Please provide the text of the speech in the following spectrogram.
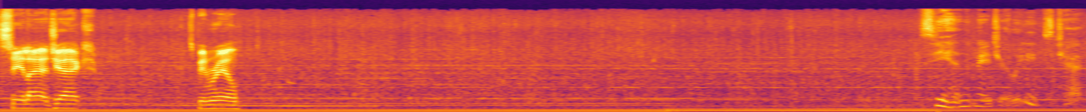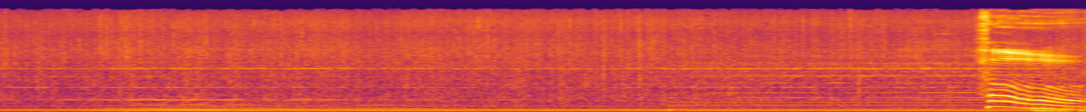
See you later, Jack. It's been real. See in the major leagues, Jack. Oh.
